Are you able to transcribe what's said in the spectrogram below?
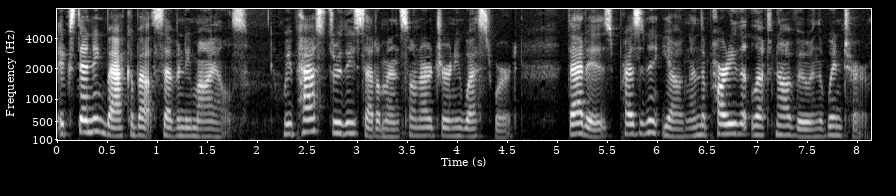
extending back about 70 miles. We passed through these settlements on our journey westward, that is, President Young and the party that left Nauvoo in the winter.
